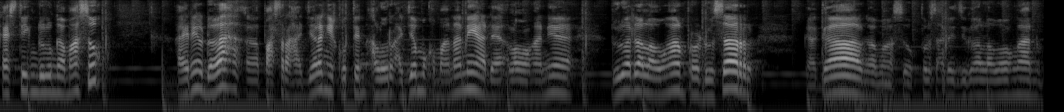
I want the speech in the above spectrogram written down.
Casting dulu nggak masuk akhirnya udahlah uh, pasrah aja lah ngikutin alur aja mau ke mana nih ada lowongannya. Dulu ada lowongan produser gagal nggak masuk. Terus ada juga lowongan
